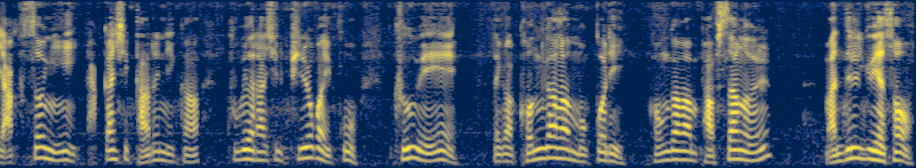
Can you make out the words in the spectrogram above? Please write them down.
약성이 약간씩 다르니까 구별하실 필요가 있고 그 외에 내가 건강한 먹거리 건강한 밥상을 만들기 위해서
